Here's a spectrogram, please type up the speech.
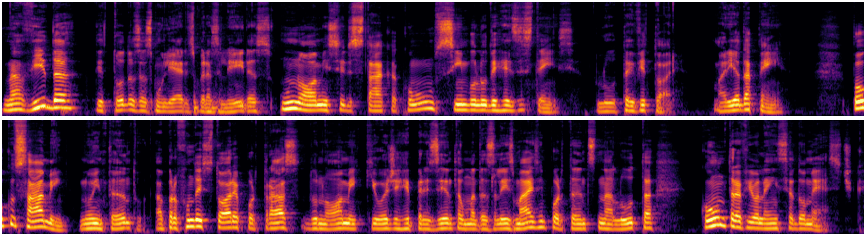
Na vida de todas as mulheres brasileiras, um nome se destaca como um símbolo de resistência, luta e vitória: Maria da Penha. Poucos sabem, no entanto, a profunda história por trás do nome que hoje representa uma das leis mais importantes na luta contra a violência doméstica.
